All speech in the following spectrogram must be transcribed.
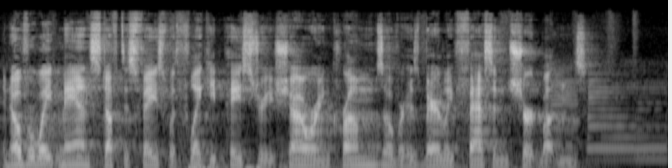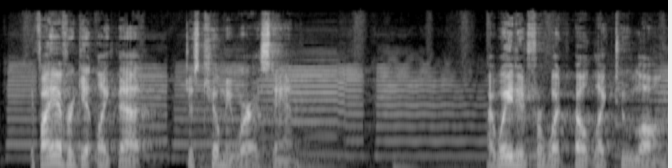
An overweight man stuffed his face with flaky pastry, showering crumbs over his barely fastened shirt buttons. If I ever get like that, just kill me where I stand. I waited for what felt like too long.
